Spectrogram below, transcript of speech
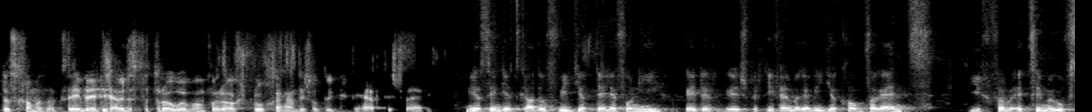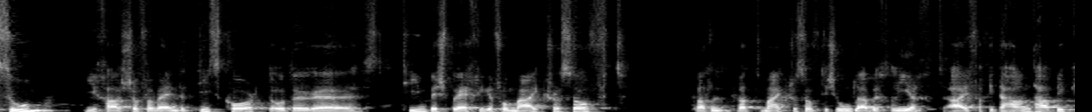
Das kann man so sehen. Aber das ist auch das Vertrauen, das wir vorher angesprochen haben, ist halt wirklich die härteste Währung. Wir sind jetzt gerade auf Videotelefonie, respektive haben wir eine Videokonferenz. Ich, jetzt sind wir auf Zoom. Ich habe schon verwendet Discord oder äh, Teambesprechungen von Microsoft. Gerade, gerade Microsoft ist unglaublich leicht, einfach in der Handhabung.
